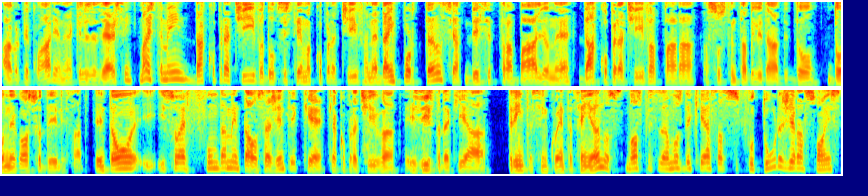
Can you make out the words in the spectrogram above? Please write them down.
agropecuária, né, que eles exercem, mas também da cooperativa, do sistema cooperativo, né, da importância desse trabalho, né, da cooperativa para a sustentabilidade do, do negócio deles, sabe? Então, isso é fundamental. Se a gente quer que a cooperativa exista daqui a 30, 50, 100 anos, nós precisamos de que essas futuras gerações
